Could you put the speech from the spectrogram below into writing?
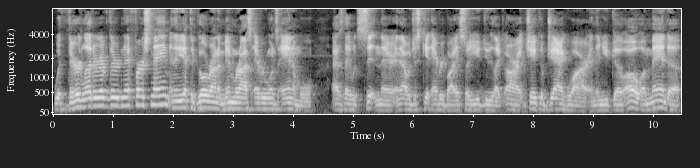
with their letter of their first name, and then you have to go around and memorize everyone's animal as they would sit in there, and that would just get everybody. So you'd do like, all right, Jacob Jaguar, and then you'd go, oh, Amanda,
